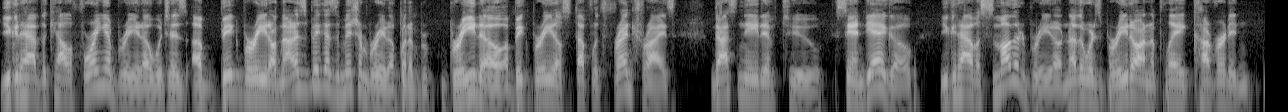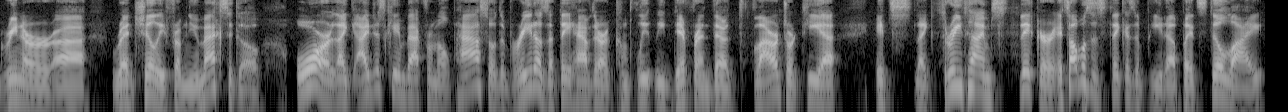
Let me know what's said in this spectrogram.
You could have the California burrito, which is a big burrito, not as big as a mission burrito, but a burrito, a big burrito stuffed with french fries. That's native to San Diego. You could have a smothered burrito, in other words, burrito on a plate covered in green or uh, red chili from New Mexico. Or like I just came back from El Paso, the burritos that they have there are completely different. The flour tortilla, it's like three times thicker. It's almost as thick as a pita, but it's still light.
